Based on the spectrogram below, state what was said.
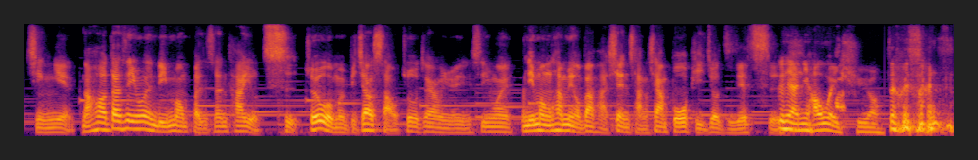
经验。然后但是因为柠檬本身它有刺，所以我们比较少做这样的原因，是因为柠檬它没有办法现场像剥皮就直接吃。对呀，你好委屈哦，这会算是。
